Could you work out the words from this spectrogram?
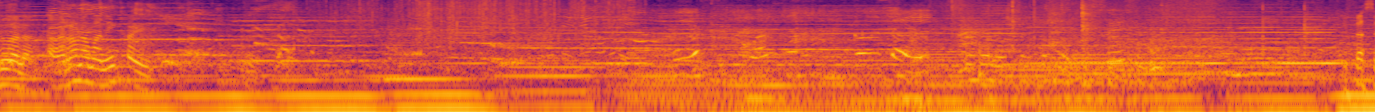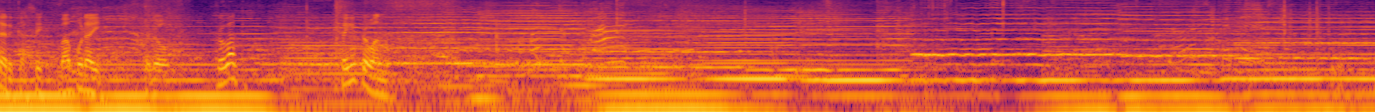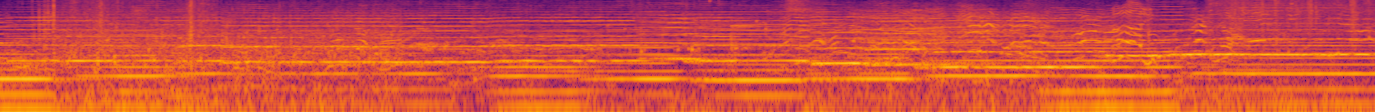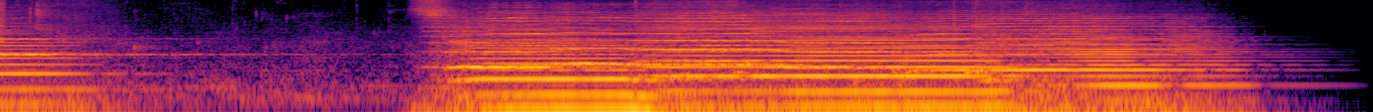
Ayúdala, Agarra una manija y... Está cerca, sí, va por ahí. Pero probá. Seguí probando.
